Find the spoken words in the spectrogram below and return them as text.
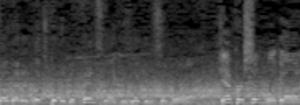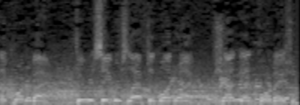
so that it looks to the defense like he's looking somewhere else. Jefferson will go in at quarterback. Two receivers left and one right. Shotgun formation.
